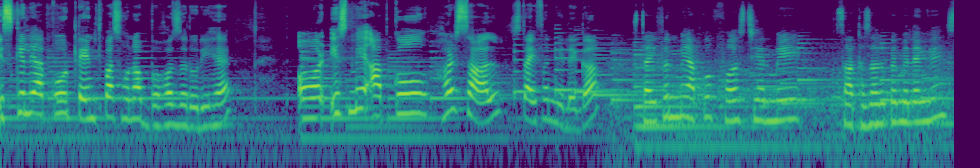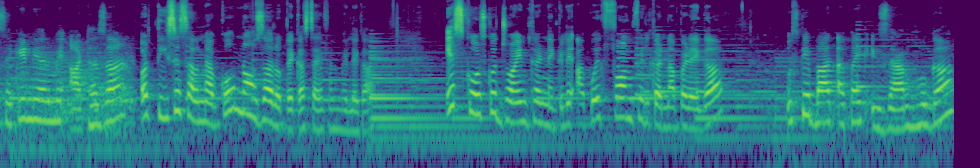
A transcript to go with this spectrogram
इसके लिए आपको टेंथ पास होना बहुत ज़रूरी है। और इसमें आपको हर साल स्टाइफन मिलेगा। स्टाइफन में आपको फ़र्स्ट ईयर में सात हज़ार रुपये मिलेंगे सेकेंड ईयर में आठ हज़ार। और तीसरे साल में आपको नौ हज़ार रुपये का स्टाइफन मिलेगा। इस कोर्स को ज्वाइन करने के लिए आपको एक फॉर्म फिल करना पड़ेगा। उसके बाद आपका एक एग्ज़ाम होगा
